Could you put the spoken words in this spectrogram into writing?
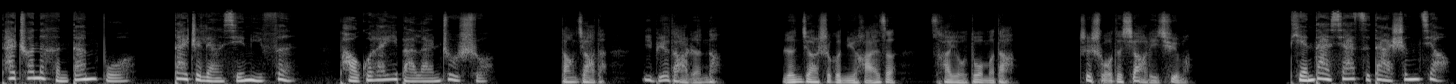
他穿得很单薄，带着两鞋泥粪，跑过来一把拦住，说：“当家的，你别打人呐！人家是个女孩子，才有多么大，这是我的下里去吗？”田大瞎子大声叫：“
